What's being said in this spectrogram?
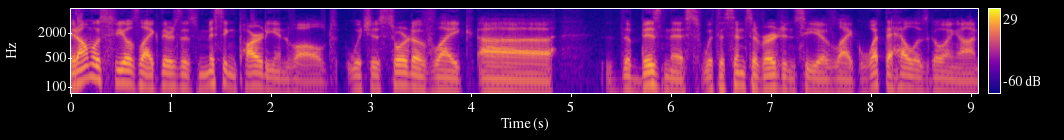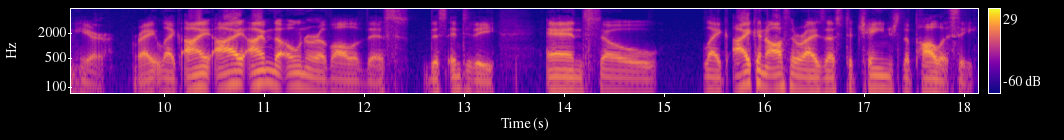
it almost feels like there's this missing party involved which is sort of like uh, the business with a sense of urgency of like what the hell is going on here right like i i i'm the owner of all of this this entity and so like I can authorize us to change the policy,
